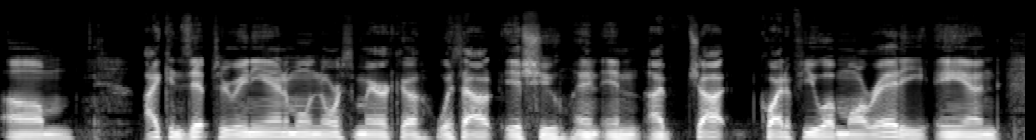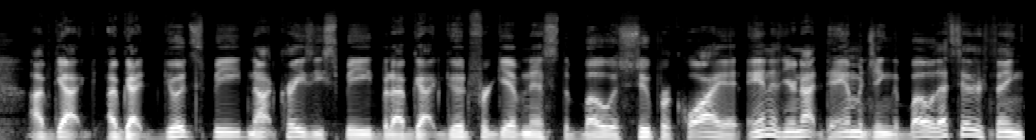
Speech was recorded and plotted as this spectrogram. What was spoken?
Um, I can zip through any animal in North America without issue. And, and I've shot quite a few of them already, and I've got I've got good speed, not crazy speed, but I've got good forgiveness. The bow is super quiet, and you're not damaging the bow. That's the other thing.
